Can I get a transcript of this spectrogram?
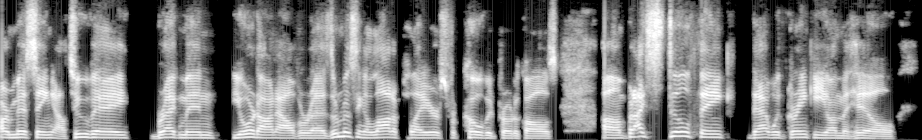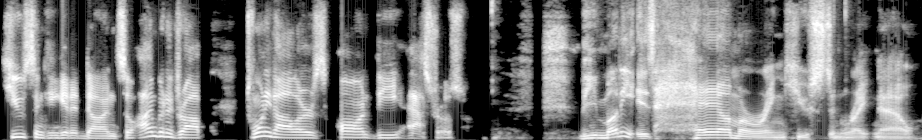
are missing Altuve, Bregman, Yordan Alvarez. They're missing a lot of players for COVID protocols. Um, but I still think that with Greinke on the hill, Houston can get it done. So I'm going to drop $20 on the Astros. The money is hammering Houston right now.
